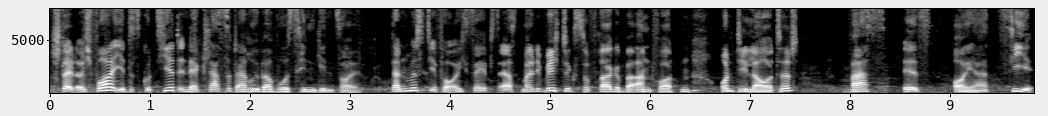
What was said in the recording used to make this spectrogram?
Stellt euch vor, ihr diskutiert in der Klasse darüber, wo es hingehen soll. Dann müsst ihr für euch selbst erstmal die wichtigste Frage beantworten und die lautet, was ist euer Ziel?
